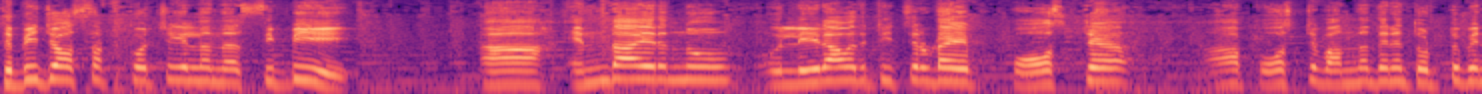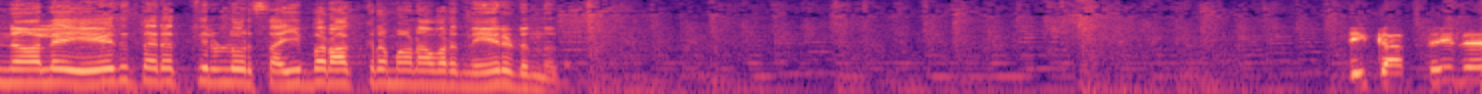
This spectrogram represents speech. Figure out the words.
സിബി ജോസഫ് കൊച്ചിയിൽ നിന്ന് സിബി എന്തായിരുന്നു ലീലാവതി ടീച്ചറുടെ പോസ്റ്റ്? ആ പോസ്റ്റ് വന്നതിന് തൊട്ടു പിന്നാലെ ഏത് തരത്തിലുള്ള ഒരു സൈബർ ആക്രമണമാണ് അവർ നേരിടുന്നത്? ഈ ഗസയിലെ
